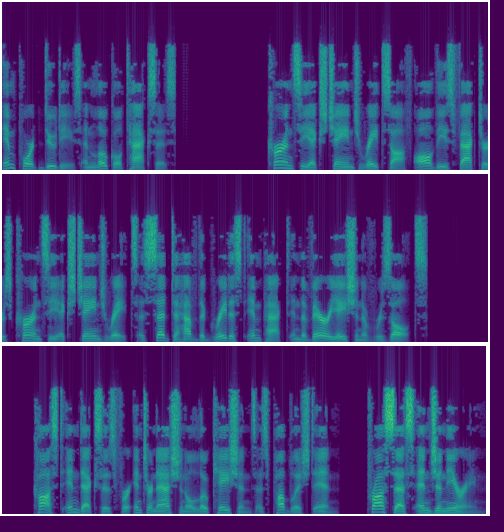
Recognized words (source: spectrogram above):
Import duties and local taxes Currency exchange rates Off all these factors currency exchange rates is said to have the greatest impact in the variation of results. Cost indexes for international locations is published in «Process Engineering»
